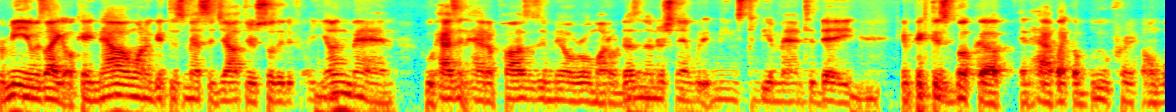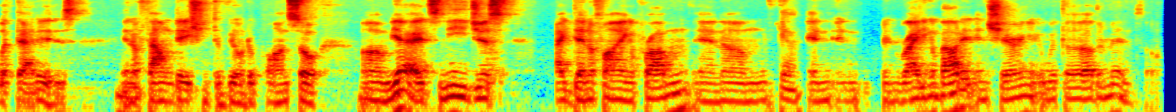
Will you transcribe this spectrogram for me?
for me, it was like, okay, now I want to get this message out there so that if a young man who hasn't had a positive male role model, doesn't understand what it means to be a man today, Mhm. can pick this book up and have like a blueprint on what that is and a foundation to build upon. So, um, yeah, it's me just identifying a problem and um, Yeah. and, and and writing about it and sharing it with uh, other men. So,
